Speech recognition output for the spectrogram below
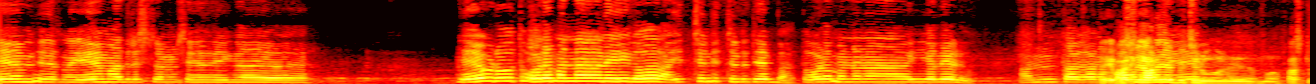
ఏం చేస్తాం ఏం అదృష్టం చే- ఇక దేవుడు తోడమన్నా ఇగో ఇచ్చిండి ఇచ్చిండి దెబ్బ. తోడమన్నా ఇయ్యలేడు. అంతగా ఫస్ట్ చూపించిండు? ఫస్ట్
